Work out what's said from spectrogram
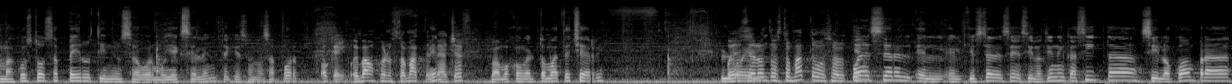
más costosa, pero tiene un sabor muy excelente que eso nos aporta. Ok, hoy vamos con los tomates, Bien, ¿verdad, chef? Vamos con el tomate cherry. ¿Pueden Lo ser otros tomates Puede ser el, el- el que usted desee. Si lo tiene en casita, si lo compra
